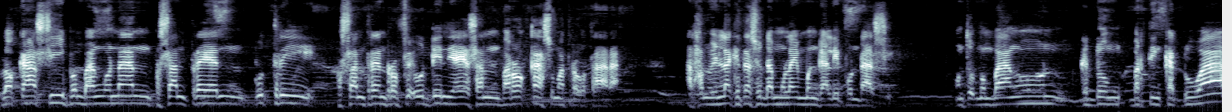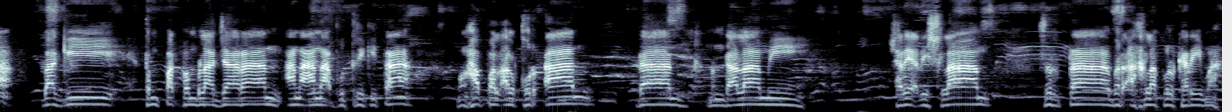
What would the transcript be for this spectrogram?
lokasi pembangunan pesantren putri pesantren Rofiuddin Yayasan Barokah Sumatera Utara. Alhamdulillah kita sudah mulai menggali pondasi untuk membangun gedung bertingkat dua bagi tempat pembelajaran anak-anak putri kita menghafal Al-Quran dan mendalami syariat Islam serta berakhlakul karimah.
